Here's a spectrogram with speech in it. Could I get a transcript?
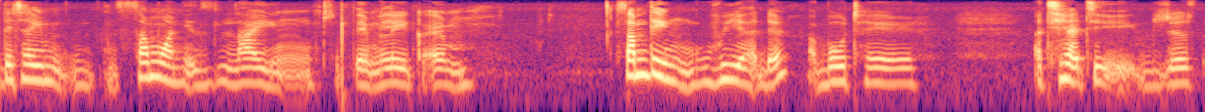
the time someone is lying to them like um, something weird eh, about uh, ati ati just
